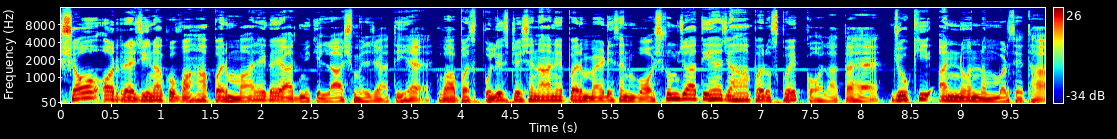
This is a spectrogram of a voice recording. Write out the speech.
शॉ और रेजिना को वहाँ पर मारे गए आदमी की लाश मिल जाती है। वापस पुलिस स्टेशन आने पर मेडिसन वॉशरूम जाती है, जहाँ पर उसको एक कॉल आता है, जो कि अननोन नंबर से था।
